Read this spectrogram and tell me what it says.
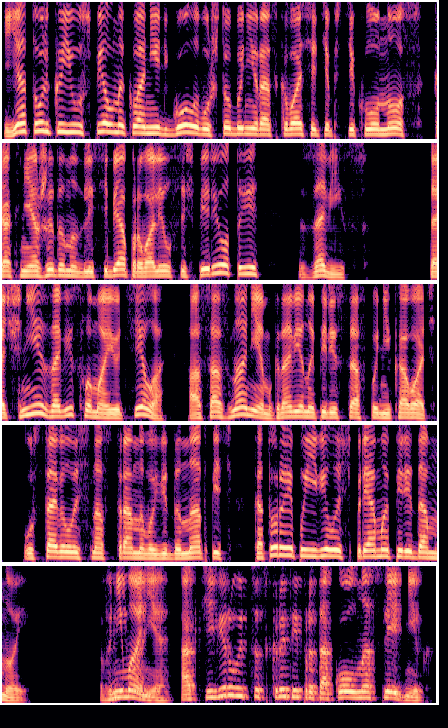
Я только и успел наклонить голову, чтобы не расквасить об стекло нос, как неожиданно для себя провалился вперед и завис. Точнее, зависло мое тело, а сознание, мгновенно перестав паниковать, уставилось на странного вида надпись, которая появилась прямо передо мной. Внимание! Активируется скрытый протокол «Наследник».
